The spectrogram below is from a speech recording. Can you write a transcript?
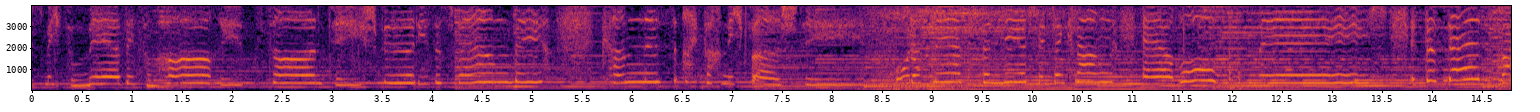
es mich zum Meer, seh zum Horizont. Ich spür dieses Fernweh, kann es einfach nicht verstehen. Wo das Meer sich verliert, schwebt ein Klang, er ruft mich. Ist es denn weit?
